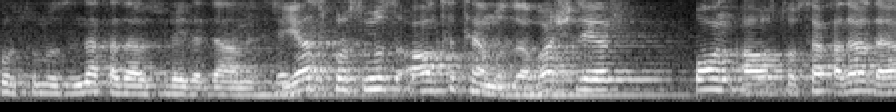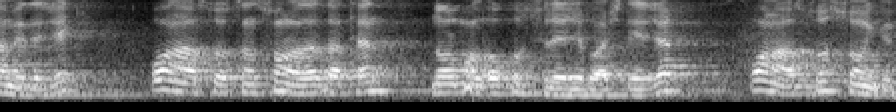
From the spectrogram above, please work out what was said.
kursumuz ne kadar süreyle devam edecek? Yaz kursumuz 6 Temmuz'da başlıyor. 10 Ağustos'a kadar devam edecek. 10 Ağustos'tan sonra da zaten normal okul süreci başlayacak. 10 Ağustos son gün.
